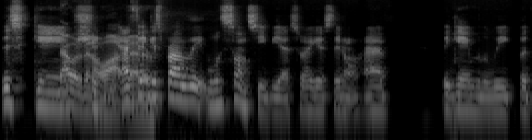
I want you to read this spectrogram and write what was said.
this game. That would have been a lot. Be, I think it's probably well, it's on CBS, so I guess they don't have the game of the week. But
